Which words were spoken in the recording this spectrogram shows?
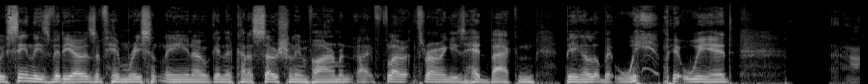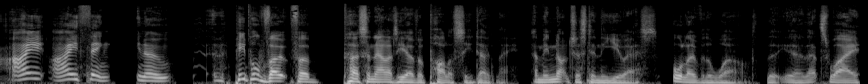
we've seen these videos of him recently. You know, in a kind of social environment, like flow, throwing his head back and being a little bit weird, bit weird. I I think you know people vote for personality over policy, don't they? I mean, not just in the U.S., all over the world. You know, that's why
